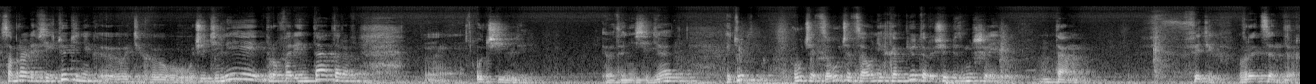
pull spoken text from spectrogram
Собрали всех тетенек, э, этих э, учителей, профориентаторов, учили. И вот они сидят, и тут учатся, учатся, а у них компьютер еще без мышей. Там, в этих, в райцентрах.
